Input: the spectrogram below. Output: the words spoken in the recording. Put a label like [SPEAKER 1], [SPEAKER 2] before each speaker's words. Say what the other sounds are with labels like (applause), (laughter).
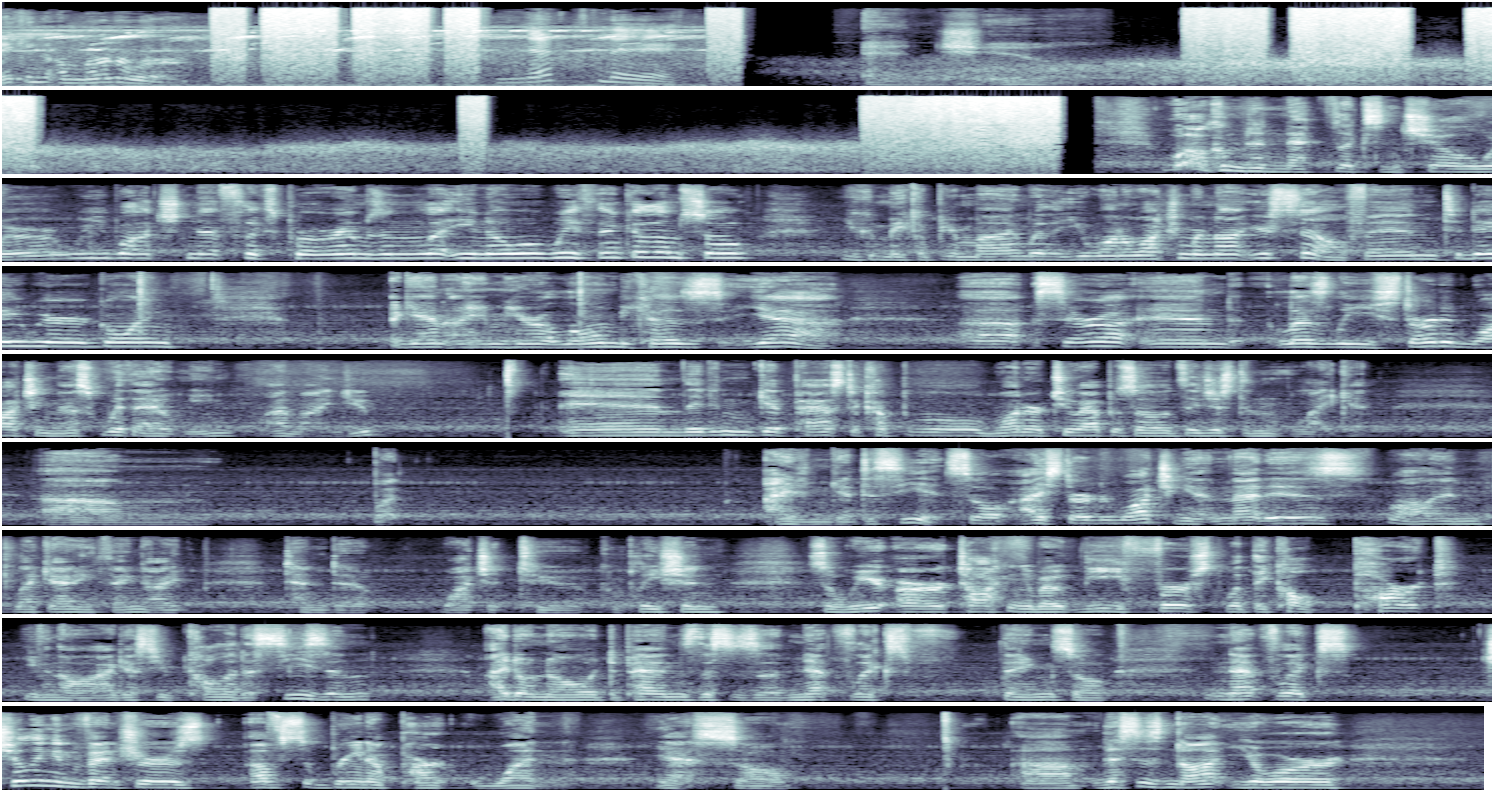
[SPEAKER 1] Making a Murderer.
[SPEAKER 2] Netflix.
[SPEAKER 3] And chill.
[SPEAKER 4] Welcome to Netflix and Chill, where we watch Netflix programs and let you know what we think of them so you can make up your mind whether you want to watch them or not yourself. And today we're going. Again, I am here alone because, yeah, uh, Sarah and Leslie started watching this without me, I mind you. And they didn't get past a couple, one or two episodes, they just didn't like it. Um, but I didn't get to see it. So I started watching it, and that is, well, and like anything, I tend to watch it to completion. So we are talking about the first, what they call part, even though I guess you'd call it a season. I don't know, it depends. This is a Netflix thing, so Netflix Chilling Adventures of Sabrina Part 1. Yes, so um, this is not your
